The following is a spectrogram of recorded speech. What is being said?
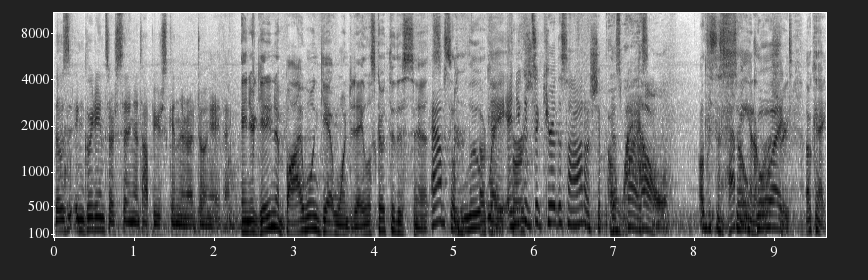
those ingredients are sitting on top of your skin, they're not doing anything. And you're getting a buy one, get one today. Let's go through the scents. Absolutely. Okay, and you can secure this on auto ship at Oh, this price. wow. Oh, this is Happy so anniversary. good. Okay,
